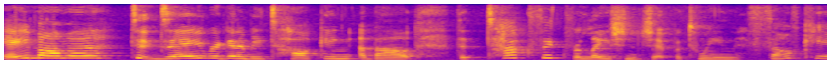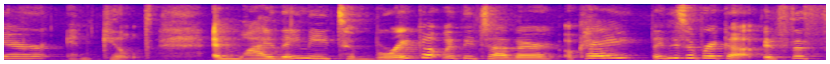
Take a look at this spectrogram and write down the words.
Hey, Mama! Today we're going to be talking about the toxic relationship between self care and guilt and why they need to break up with each other, okay? They need to break up. It's this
